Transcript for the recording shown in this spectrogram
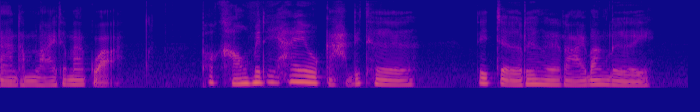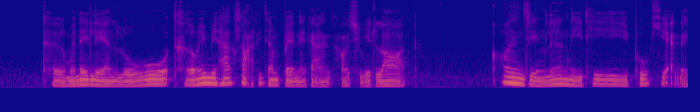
การทำร้ายเธอมากกว่า เพราะเขาไม่ได้ให้โอกาสให้เธอ ได้เจอเรื่องร้ายๆบ้างเลย เธอไม่ได้เรียนรู้ เธอไม่มีทักษะที่จำเป็นในการเอาชีวิตรอด ก็จริงๆ เรื่องนี้ที่ผู้เขียนได้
